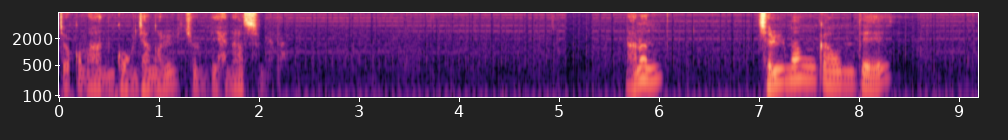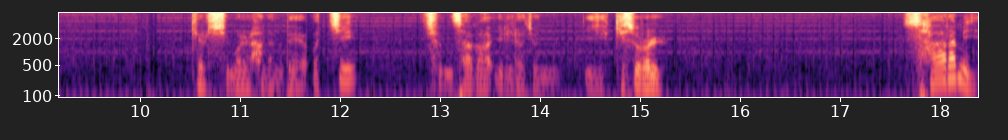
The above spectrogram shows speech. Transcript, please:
조그마한 공장을 준비해 놨습니다. 나는 절망 가운데 결심을 하는데 어찌 천사가 일러준 이 기술을 사람이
